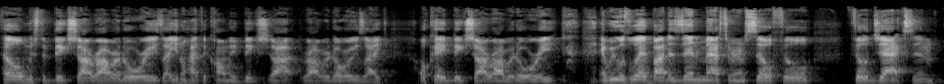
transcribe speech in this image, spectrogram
Hello, Mr. Big Shot Robert Horry. He's like, you don't have to call me Big Shot Robert Horry. He's like, okay, Big Shot Robert Horry. And we was led by the Zen Master himself, Phil Phil Jackson.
